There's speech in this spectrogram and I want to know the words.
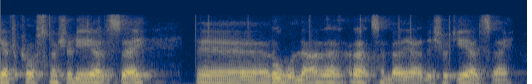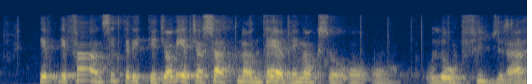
Jeff Costner körde ihjäl sig. Eh, Roland Ratzenberg hade kört ihjäl sig. Det, det fanns inte riktigt. Jag vet, jag satt någon tävling också och, och, och låg fyra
